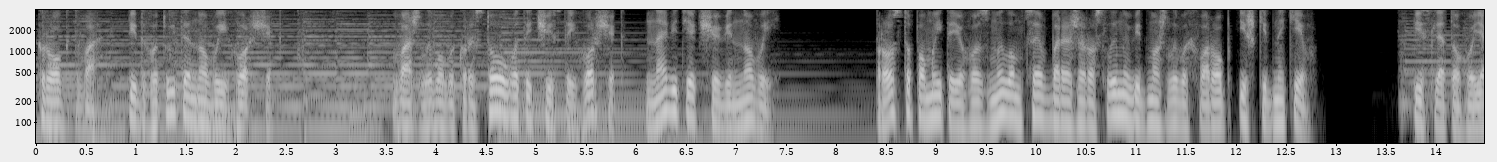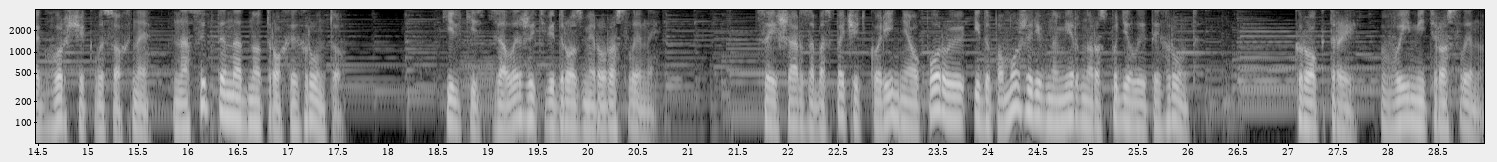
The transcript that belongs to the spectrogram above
Крок 2. Підготуйте новий горщик. Важливо використовувати чистий горщик, навіть якщо він новий. Просто помийте його з милом, це вбереже рослину від можливих хвороб і шкідників. Після того, як горщик висохне, насипте на дно трохи ґрунту. Кількість залежить від розміру рослини. Цей шар забезпечить коріння опорою і допоможе рівномірно розподілити ґрунт. Крок 3. Вийміть рослину.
